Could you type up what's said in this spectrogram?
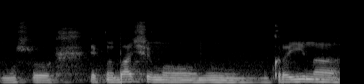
тому що як ми бачимо, ну Україна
